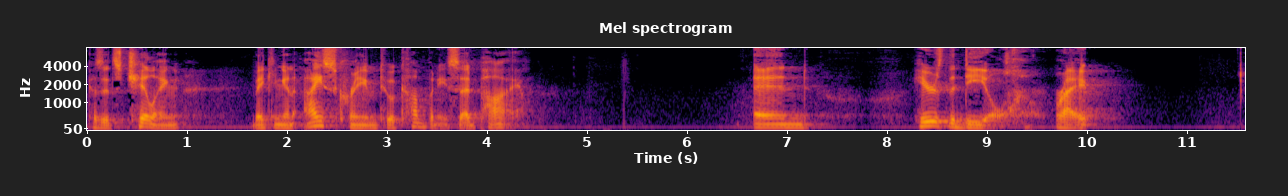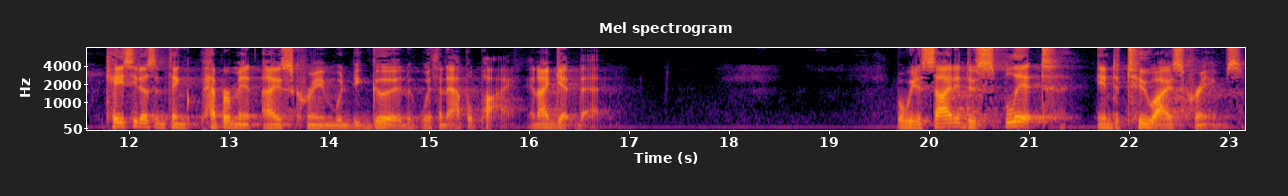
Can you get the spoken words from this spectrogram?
because it's chilling, making an ice cream to accompany said pie. And here's the deal, right? Casey doesn't think peppermint ice cream would be good with an apple pie, and I get that. But we decided to split into two ice creams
